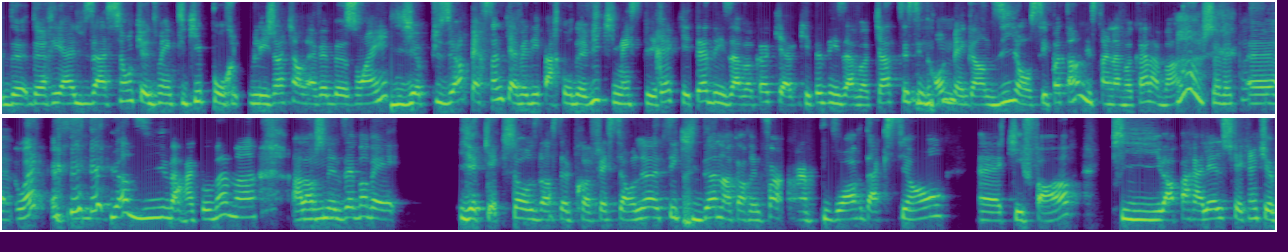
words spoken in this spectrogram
de, de, réalisation qui a dû m'impliquer pour les gens qui en avaient besoin. Il y a plusieurs personnes qui avaient des parcours de vie qui m'inspiraient, qui étaient des avocats, qui, qui étaient des avocates. Tu sais, c'est drôle, mm-hmm. mais Gandhi, on sait pas tant, mais c'est un avocat à la base. Ah, je savais pas euh, ça. ouais, Gandhi, Barack Obama. Alors, je me mm-hmm. disais, bon, ben, il y a quelque chose dans cette profession-là, tu sais, qui donne encore une fois un pouvoir d'action euh, qui est fort. Puis en parallèle, je suis quelqu'un qui a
